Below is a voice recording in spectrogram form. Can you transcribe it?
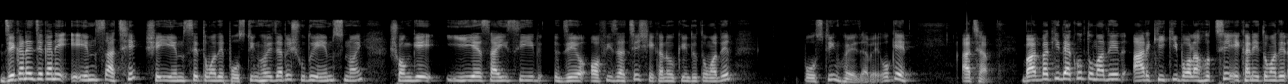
যেখানে যেখানে এমস আছে, সেই এমসে তোমাদের পোস্টিং হয়ে যাবে। শুধু এমস নয়, সঙ্গে ইএসআইসির যে অফিস আছে, সেখানেও কিন্তু তোমাদের পোস্টিং হয়ে যাবে ওকে আচ্ছা বাদ বাকি দেখো তোমাদের আর কি কি বলা হচ্ছে। এখানে তোমাদের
